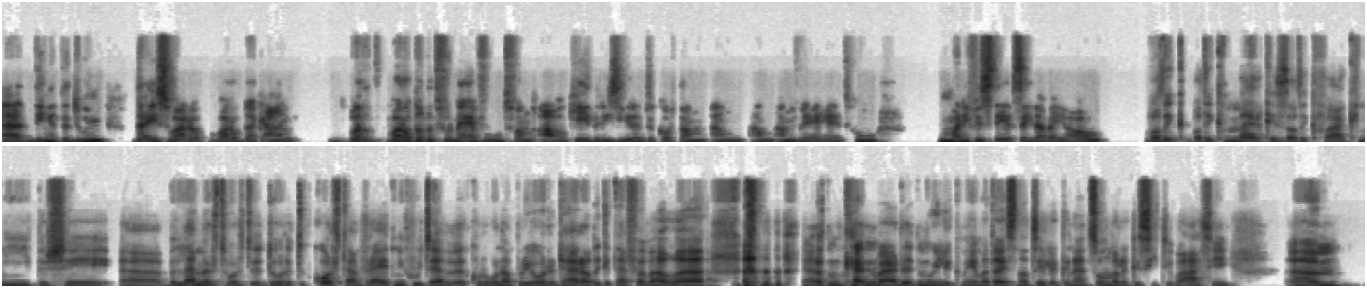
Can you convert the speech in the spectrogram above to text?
uh, dingen te doen, dat is waarop, waarop dat ik aan, waar, waarop dat het voor mij voelt van, ah oké, er is hier een tekort aan, aan, aan, aan vrijheid. Hoe, hoe manifesteert zich dat bij jou? wat ik, wat ik merk is dat ik vaak niet per se uh, belemmerd word door het tekort aan vrijheid. Nu goed, hè, coronaperiode, daar had ik het even wel, uh, daar had mijn kernwaarde het moeilijk mee, maar dat is natuurlijk een uitzonderlijke situatie. Um,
